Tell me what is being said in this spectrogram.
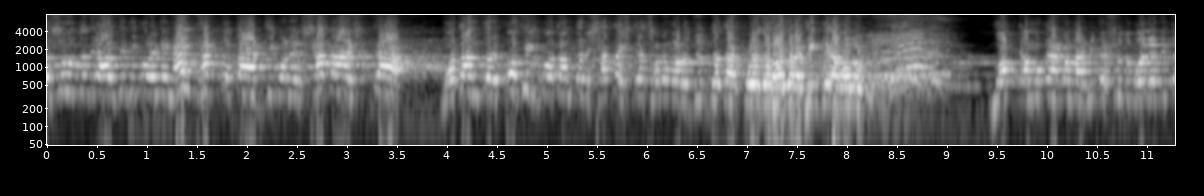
রসুল যদি রাজনীতি কোরআনে নাই থাকতো, তার জীবনের সাতাশটা মতান্তরে, পঁচিশ মতান্তরে সাতাশটা ছোট বড় যুদ্ধ তার প্রয়োজন না, ঠিক কিনা মক্কা মুকাররমার ভিতর শুধু বলে দিত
